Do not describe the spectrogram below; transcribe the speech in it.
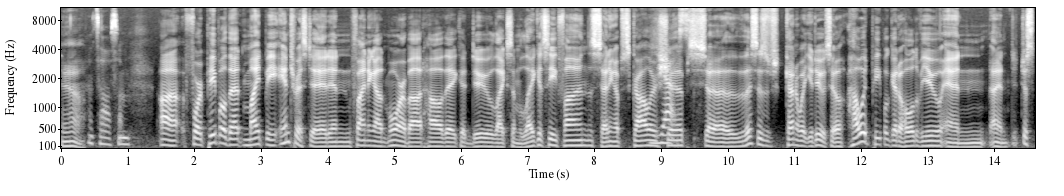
Yeah. That's awesome. Uh, for people that might be interested in finding out more about how they could do like some legacy funds, setting up scholarships, uh, this is kind of what you do. So, how would people get a hold of you and and just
